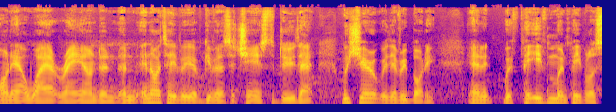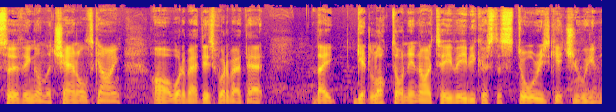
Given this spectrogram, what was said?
on our way around. And, and NITV have given us a chance to do that. We share it with everybody. And it, with, even when people are surfing on the channels going, oh, what about this, what about that? They get locked on NITV because the stories get you in.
